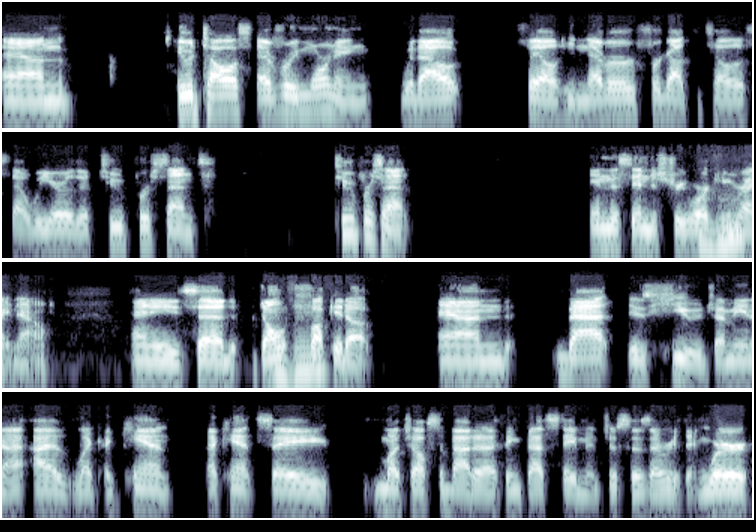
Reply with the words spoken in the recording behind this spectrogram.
and he would tell us every morning without fail he never forgot to tell us that we are the 2% 2% in this industry working mm-hmm. right now. And he said don't mm-hmm. fuck it up. And that is huge. I mean I, I like i can't i can't say much else about it. I think that statement just says everything. We're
